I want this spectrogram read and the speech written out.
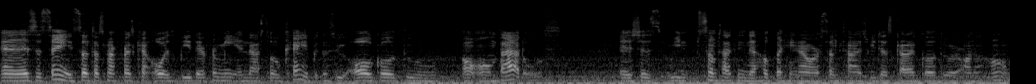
And it's the same. Sometimes my friends can't always be there for me, and that's okay because we all go through our own battles. It's just we sometimes need to help a hand, or sometimes we just gotta go through it on our own.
